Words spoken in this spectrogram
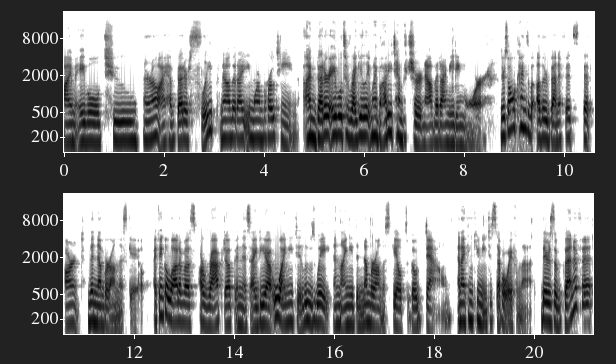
I'm able to, I don't know, I have better sleep now that I eat more protein. I'm better able to regulate my body temperature now that I'm eating more. There's all kinds of other benefits that aren't the number on the scale. I think a lot of us are wrapped up in this idea, oh, I need to lose weight and I need the number on the scale to go down. And I think you need to step away from that. There's a benefit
